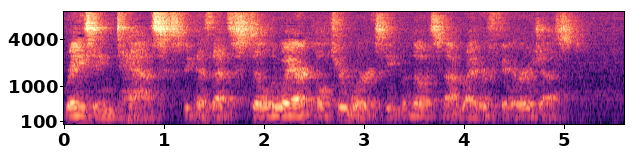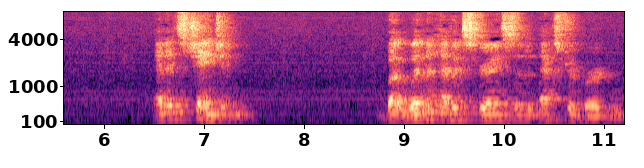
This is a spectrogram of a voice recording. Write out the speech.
raising tasks, because that's still the way our culture works, even though it's not right or fair or just. And it's changing. But women have experienced an extra burden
